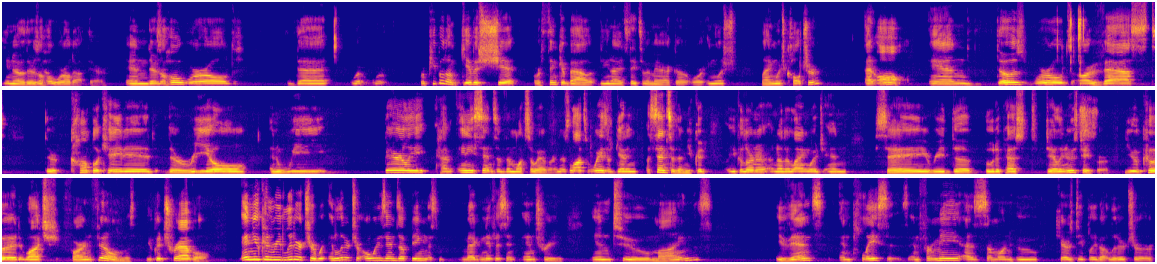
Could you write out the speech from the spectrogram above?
You know, there's a whole world out there, and there's a whole world that where, where, where people don't give a shit or think about the United States of America or English language culture at all, and those worlds are vast. They're complicated. They're real, and we barely have any sense of them whatsoever. And there's lots of ways of getting a sense of them. You could you could learn a, another language and say read the Budapest daily newspaper. You could watch foreign films. You could travel. And you can read literature, and literature always ends up being this magnificent entry into minds, events, and places. And for me, as someone who cares deeply about literature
